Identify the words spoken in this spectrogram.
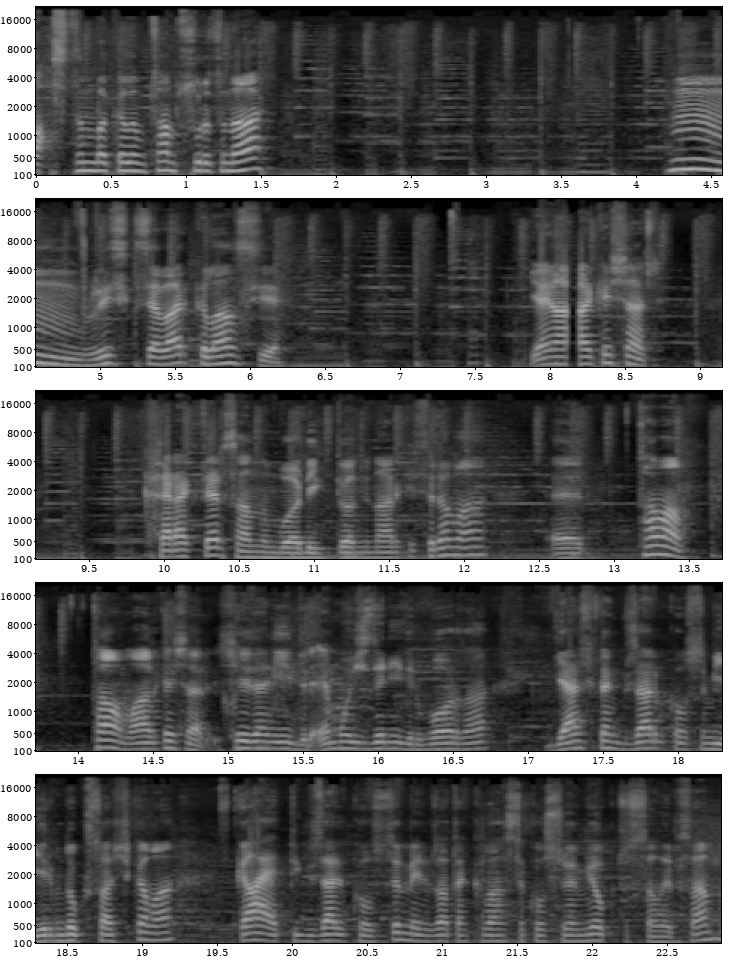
Bastım bakalım tam suratına. Hmm, risk sever Clancy. Yani arkadaşlar karakter sandım bu arada ilk döndüğün arkadaşlar ama e, tamam. Tamam arkadaşlar şeyden iyidir emojiden iyidir bu arada. Gerçekten güzel bir kostüm 29 saçlık ama gayet de güzel bir kostüm. Benim zaten Clancy'de kostümüm yoktu sanırsam.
